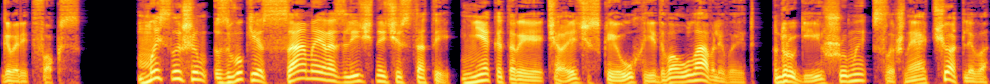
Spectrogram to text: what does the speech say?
говорит Фокс. Мы слышим звуки самой различной частоты. Некоторые человеческое ухо едва улавливает, другие шумы слышны отчетливо,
